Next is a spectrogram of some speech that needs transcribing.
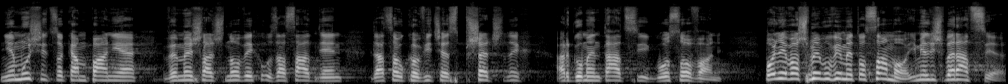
Nie musi co kampanię wymyślać nowych uzasadnień dla całkowicie sprzecznych argumentacji, głosowań. Ponieważ my mówimy to samo i mieliśmy rację.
